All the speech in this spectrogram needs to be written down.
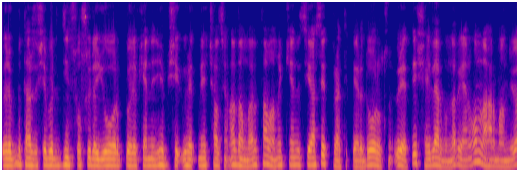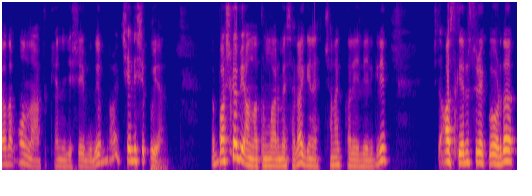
böyle bu tarz işte böyle din sosuyla yoğurup böyle kendince bir şey üretmeye çalışan adamların tamamen kendi siyaset pratikleri doğrultusunda ürettiği şeyler bunlar. Yani onunla harmanlıyor adam onunla artık kendince şey buluyor. Ama çelişik bu yani. Başka bir anlatım var mesela gene Çanakkale ile ilgili. İşte askerin sürekli orada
